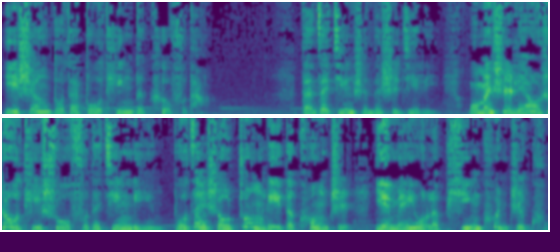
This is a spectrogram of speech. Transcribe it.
一生都在不停的克服它。但在精神的世界里，我们是了肉体束缚的精灵，不再受重力的控制，也没有了贫困之苦。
